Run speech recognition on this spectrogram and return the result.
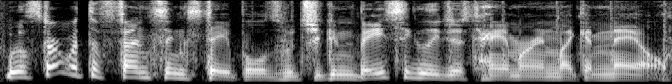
We'll start with the fencing staples, which you can basically just hammer in like a nail.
